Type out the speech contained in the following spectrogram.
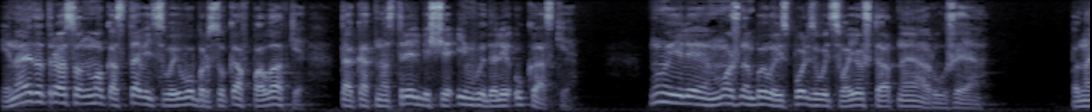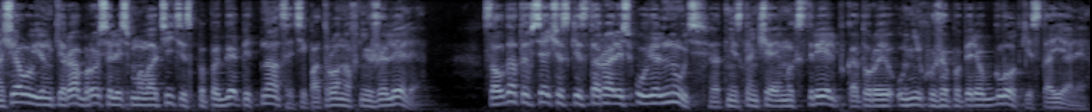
И на этот раз он мог оставить своего барсука в палатке, так как на стрельбище им выдали указки. Ну или можно было использовать свое штатное оружие. Поначалу юнкера бросились молотить из ППГ-15 и патронов не жалели. Солдаты всячески старались увильнуть от нескончаемых стрельб, которые у них уже поперек глотки стояли.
